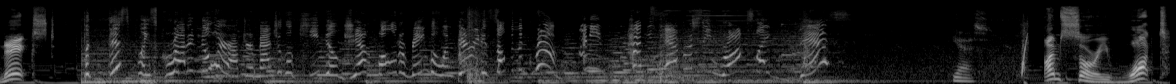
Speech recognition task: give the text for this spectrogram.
Next! But this place grew out of nowhere after a magical key-built gem followed a rainbow and buried itself in the ground. I mean, have you ever seen rocks like this? Yes. I'm sorry, what?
